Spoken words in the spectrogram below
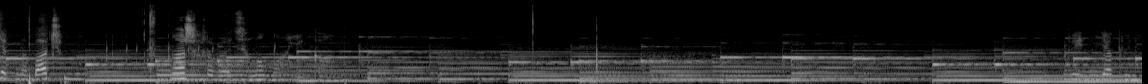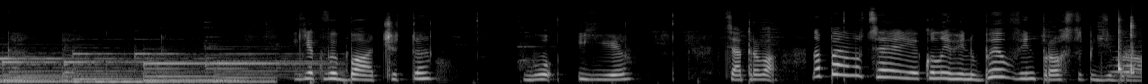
Як ми бачимо, наш гравець ламає камінь. Він, як він де? Як ви бачите, бо є ця трава. Напевно, це коли він вбив, він просто підібрав.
